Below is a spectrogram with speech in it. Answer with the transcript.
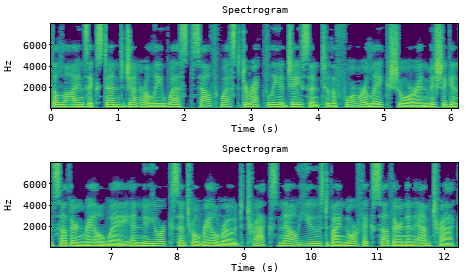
The lines extend generally west-southwest directly adjacent to the former Lake Shore and Michigan Southern Railway and New York Central Railroad tracks now used by Norfolk Southern and Amtrak,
